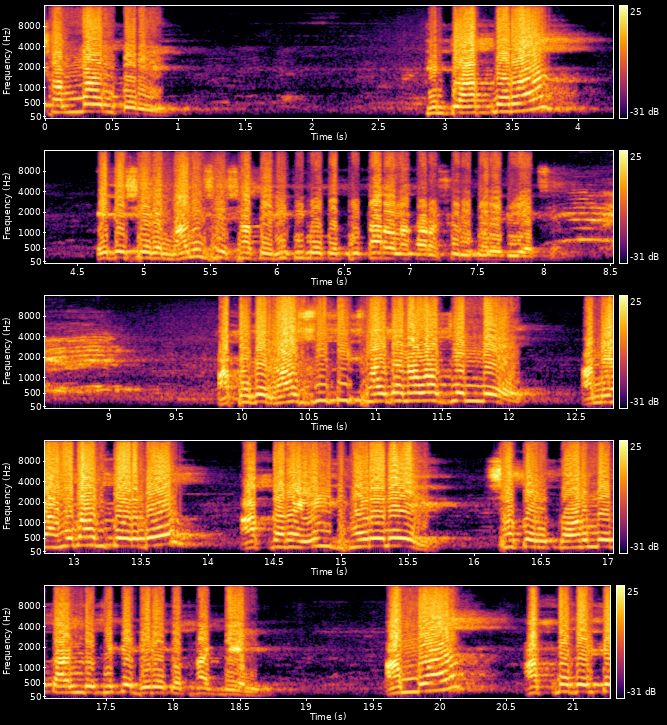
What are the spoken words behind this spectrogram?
সম্মান করি। কিন্তু আপনারা এদেশের মানুষের সাথে রীতিমতো প্রতারণা করা শুরু করে দিয়েছে। আপনাদের রাজনৈতিক ফায়দা নেওয়ার জন্য আমি আহ্বান করব, আপনারা এই ধরনের সকল কর্মকাণ্ড থেকে বিরত থাকবেন। আমরা আপনাদেরকে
